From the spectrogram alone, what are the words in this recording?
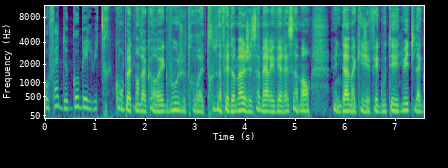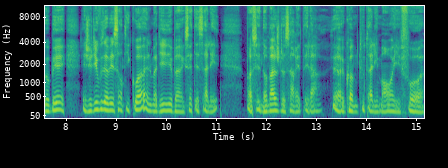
au fait de gober l'huître. Complètement d'accord avec vous. Je trouverais tout à fait dommage. Et ça m'est arrivé récemment. Une dame à qui j'ai fait goûter une huître, la gobée. Et je lui ai dit Vous avez senti quoi? Elle m'a dit eh ben, que c'était salé. Ben, c'est dommage de s'arrêter là. Euh, comme tout aliment, il faut euh,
